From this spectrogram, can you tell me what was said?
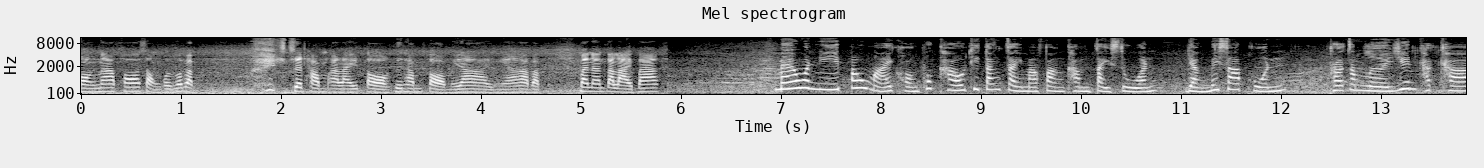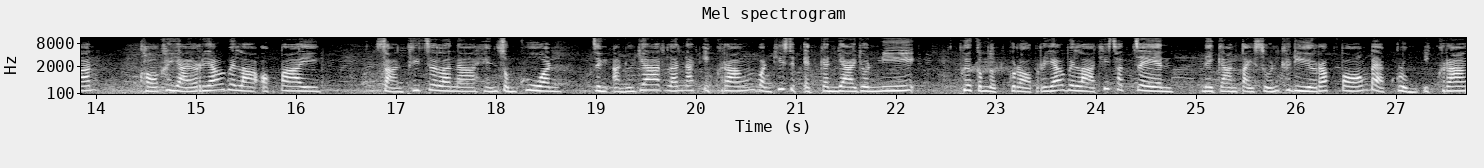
มองหน้าพ่อสองคนว่าแบบจะทำอะไรต่อคือทำต่อไม่ได้อย่างเงี้ยค่ะแบบมันอันตรายมาก แม้วันนี้เป้าหมายของพวกเขาที่ตั้งใจมาฟังคำไต่สวนยังไม่ทราบผล เพราะจำเลยยื่นคัดค้าน ขอขยายระยะเวลาออกไปศาลพิจารณาเห็นสมควร จึงอนุญาตและนัดอีกครั้งวันที่ 11 กันยายนนี้ เพื่อกำหนดกรอบระยะเวลาที่ชัดเจน ในการไต่สวนคดีรับฟ้องแบบกลุ่มอีกครั้ง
